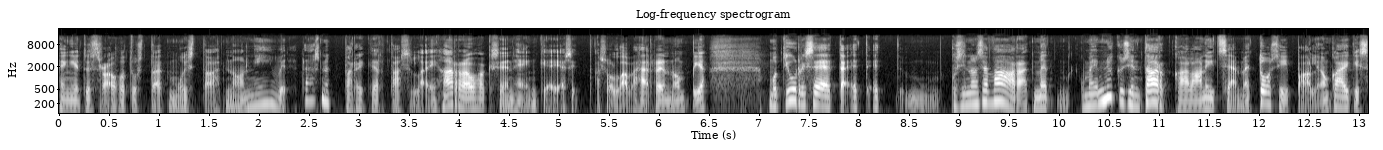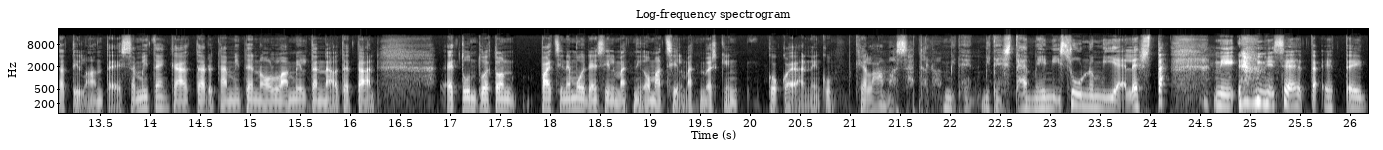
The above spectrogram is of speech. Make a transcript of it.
hengitysrauhoitusta, että muistaa, että no niin, vedetään nyt pari kertaa sillä ihan rauhakseen henkeä ja sitten taas ollaan vähän rennompia. Mutta juuri se, että et, et, kun siinä on se vaara, että me, kun me nykyisin tarkkaillaan itseämme tosi paljon kaikissa tilanteissa, miten käyttäydytään, miten ollaan, miltä näytetään, että tuntuu, että on paitsi ne muiden silmät, niin omat silmät myöskin koko ajan niin kuin kelaamassa, että no miten, miten sitä meni sun mielestä. Niin, niin se, että, ei,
